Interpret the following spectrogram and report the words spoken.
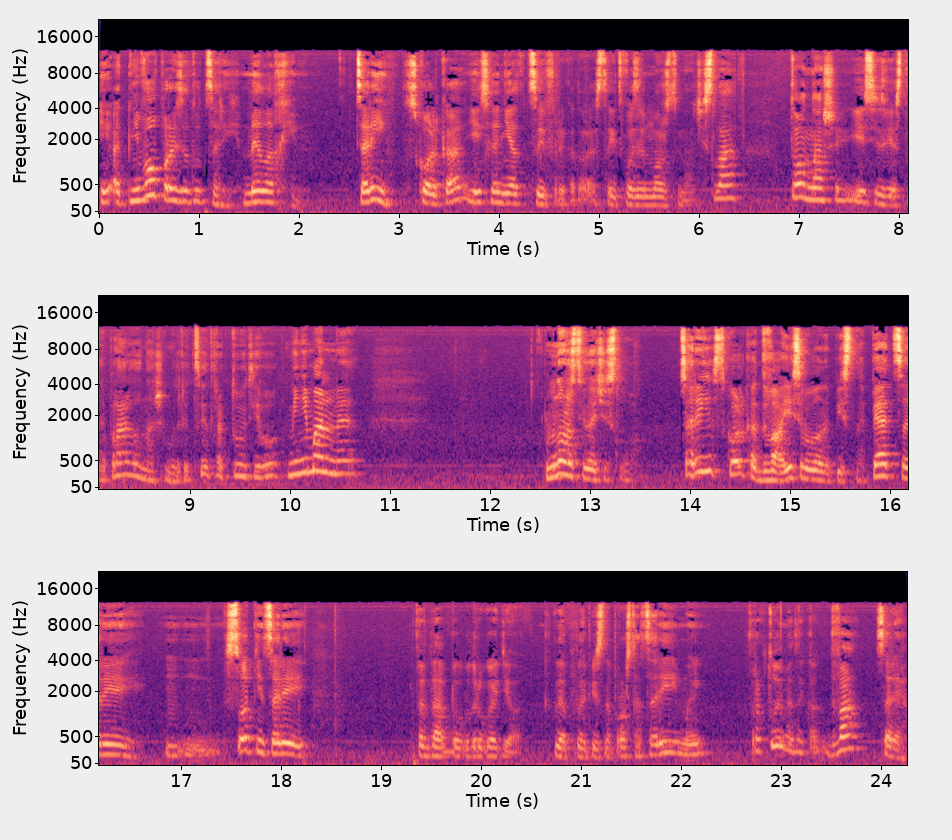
и от него произойдут цари, Мелахим. Цари, сколько, если нет цифры, которая стоит возле множественного числа, то наши, есть известное правило, наши мудрецы трактуют его минимальное множественное число. Цари сколько? Два. Если бы было написано пять царей, сотни царей, тогда было бы другое дело. Когда написано просто цари, мы трактуем это как два царя.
